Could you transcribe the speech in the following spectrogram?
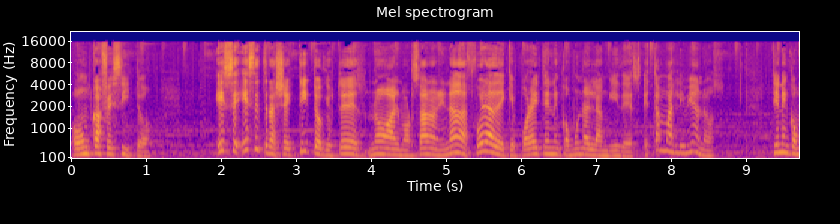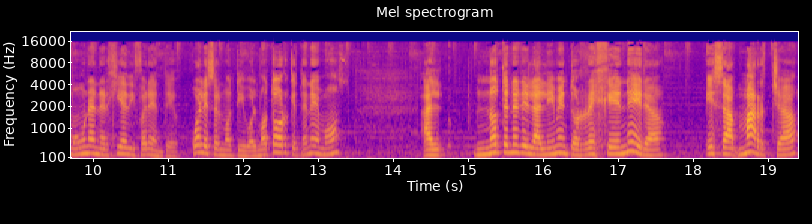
o un cafecito, ese, ese trayectito que ustedes no almorzaron ni nada, fuera de que por ahí tienen como una languidez, están más livianos, tienen como una energía diferente. ¿Cuál es el motivo? El motor que tenemos, al no tener el alimento, regenera esa marcha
